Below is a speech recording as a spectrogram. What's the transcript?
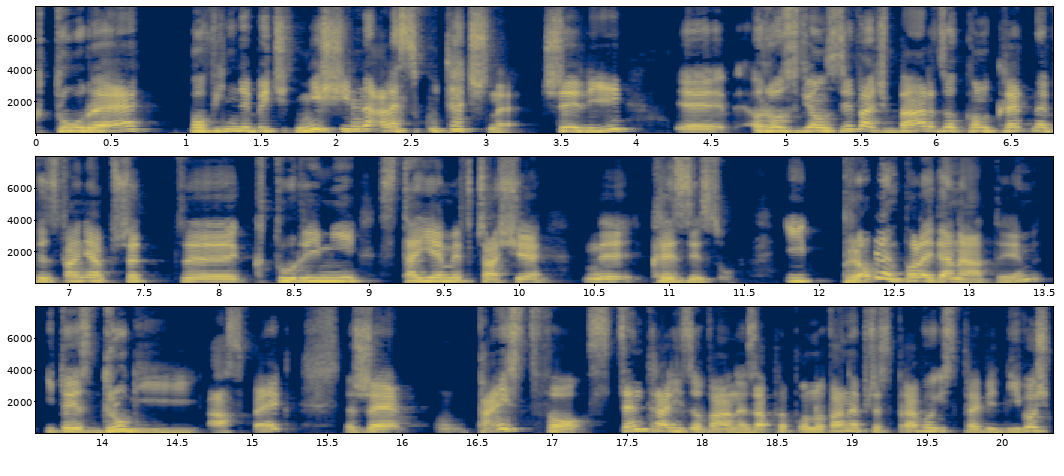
które powinny być nie silne, ale skuteczne, czyli rozwiązywać bardzo konkretne wyzwania, przed e, którymi stajemy w czasie e, kryzysów. I problem polega na tym, i to jest drugi aspekt, że państwo scentralizowane, zaproponowane przez Prawo i Sprawiedliwość,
